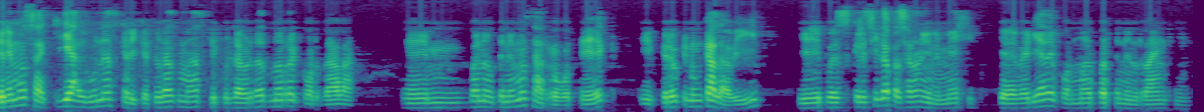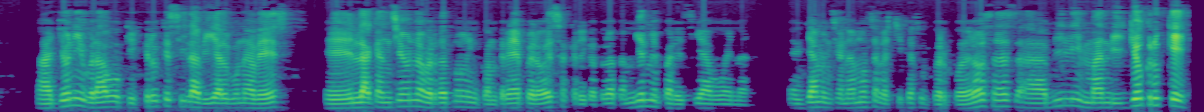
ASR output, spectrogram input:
Tenemos aquí algunas caricaturas más que pues la verdad no recordaba. Em, bueno, tenemos a Robotech, que creo que nunca la vi, y pues crecí la pasaron en México, que debería de formar parte en el ranking. A Johnny Bravo, que creo que sí la vi alguna vez. Eh, la canción la verdad no la encontré, pero esa caricatura también me parecía buena. Eh, ya mencionamos a las chicas superpoderosas, a Billy y Mandy. Yo creo que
